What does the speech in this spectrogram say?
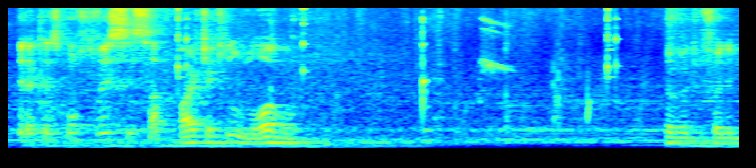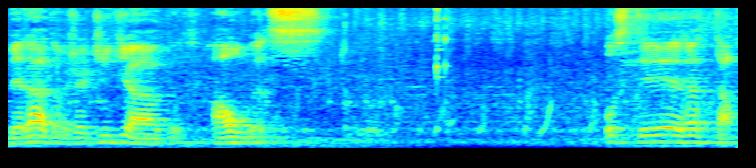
Eu queria que eles construíssem essa parte aqui logo. Deixa eu ver o que foi liberado. O Jardim de Algas. Algas. Posteira tal.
